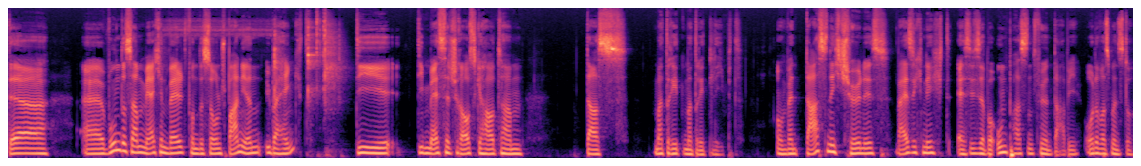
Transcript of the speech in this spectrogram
der äh, wundersamen Märchenwelt von The Zone Spanien überhängt, die die Message rausgehaut haben, dass Madrid Madrid liebt. Und wenn das nicht schön ist, weiß ich nicht. Es ist aber unpassend für ein Derby. Oder was meinst du?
